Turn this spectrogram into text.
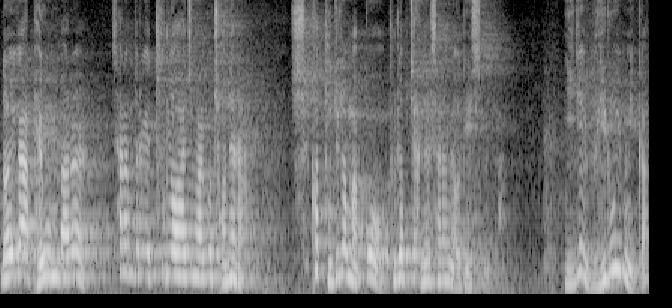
너희가 배운 바를 사람들에게 두려워하지 말고 전해라. 실컷 두드려 맞고 두렵지 않을 사람이 어디 있습니까? 이게 위로입니까?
